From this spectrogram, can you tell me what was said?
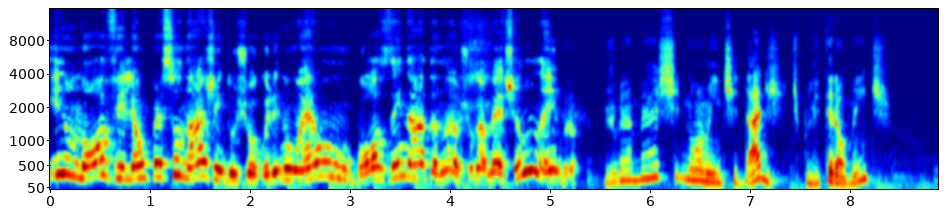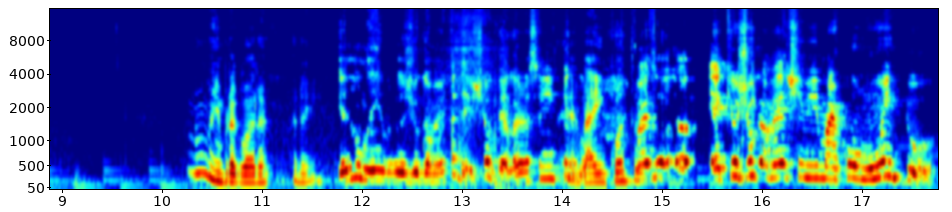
E no 9 ele é um personagem do jogo, ele não é um boss nem nada, não é o Gilgamesh? Eu não lembro. O Gilgamesh não é uma entidade? Tipo, literalmente? Não lembro agora. Peraí. Eu não lembro do Gilgamesh. Cadê? Deixa eu ver, agora você me É, pegou. vai enquanto. Mas é que o Gilgamesh me marcou muito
